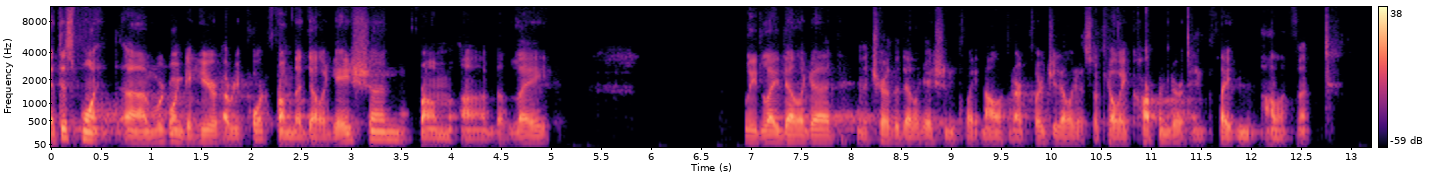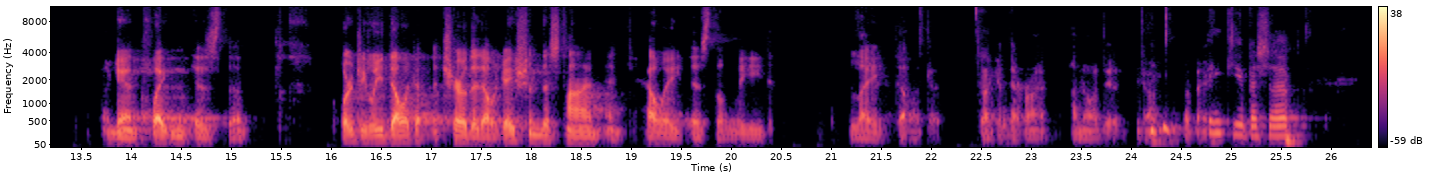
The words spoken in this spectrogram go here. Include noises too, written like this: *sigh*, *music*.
At this point, uh, we're going to hear a report from the delegation, from uh, the lay lead lay delegate and the chair of the delegation, Clayton Oliphant, our clergy delegate, so Kelly Carpenter and Clayton Oliphant. Again, Clayton is the clergy lead delegate, the chair of the delegation this time, and Kelly is the lead lay delegate. Did I get that right? I know I did. Yeah. *laughs* Thank you, Bishop.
